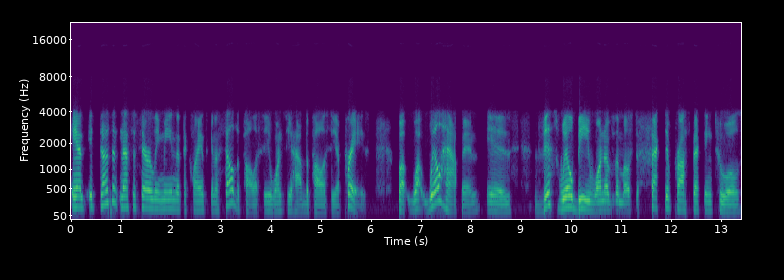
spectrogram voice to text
And it doesn't necessarily mean that the client's going to sell the policy once you have the policy appraised. But what will happen is this will be one of the most effective prospecting tools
